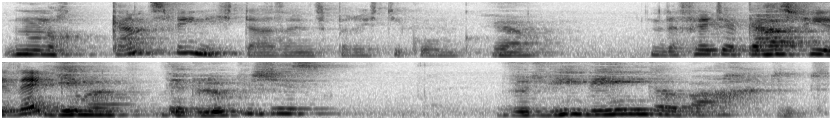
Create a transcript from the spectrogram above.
nur noch ganz wenig Daseinsberechtigung. Ja. Und da fällt ja ganz ja, viel weg. Jemand, der glücklich ist, wird wie weniger beachtet.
